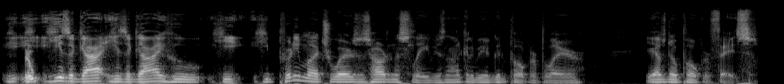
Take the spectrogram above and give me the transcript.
he, he, he's a guy. He's a guy who he he pretty much wears his heart on his sleeve. He's not going to be a good poker player. He has no poker face.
